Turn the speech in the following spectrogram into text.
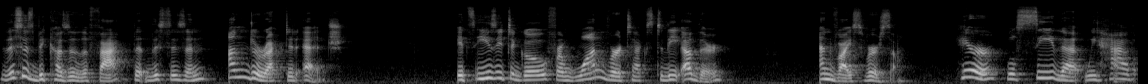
This is because of the fact that this is an undirected edge. It's easy to go from one vertex to the other and vice versa. Here, we'll see that we have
